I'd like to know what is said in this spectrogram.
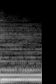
Música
